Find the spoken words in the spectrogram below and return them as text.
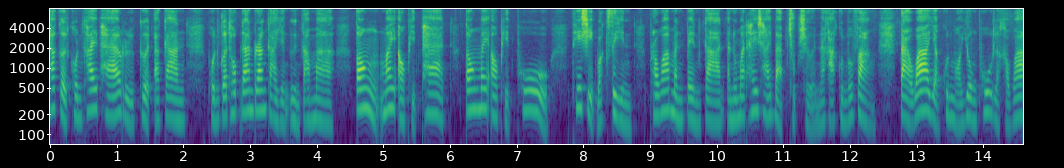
ถ้าเกิดคนไข้แพ้หรือเกิดอาการ ผลกระทบด้านร่างกายอย่างอื่นตามมา ต้องไม่เอาผิดแพทย์ ต้องไม่เอาผิดผู้ที่ฉีดวัคซีน เพราะว่ามันเป็นการอนุมัติให้ใช้แบบฉุกเฉินนะคะ คุณผู้ฟัง แต่ว่าอย่างคุณหมอยงพูดแหละค่ะว่า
